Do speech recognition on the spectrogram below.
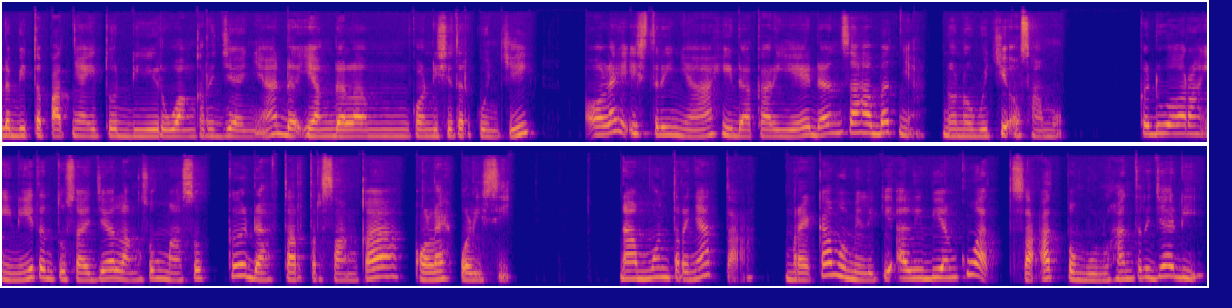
lebih tepatnya itu di ruang kerjanya yang dalam kondisi terkunci, oleh istrinya Hidaka Rie dan sahabatnya Nonobuchi Osamu. Kedua orang ini tentu saja langsung masuk ke daftar tersangka oleh polisi. Namun ternyata mereka memiliki alibi yang kuat saat pembunuhan terjadi.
